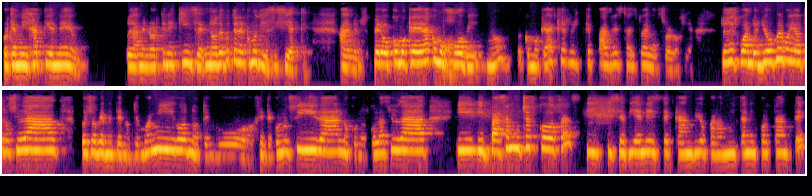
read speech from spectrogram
porque mi hija tiene, la menor tiene 15, no debo tener como 17 años, pero como que era como hobby, ¿no? Como que, ay, qué, qué padre está esto de la astrología. Entonces, cuando yo me voy a otra ciudad, pues obviamente no tengo amigos, no tengo gente conocida, no conozco la ciudad y, pasan muchas cosas y, se viene este cambio para mí tan importante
